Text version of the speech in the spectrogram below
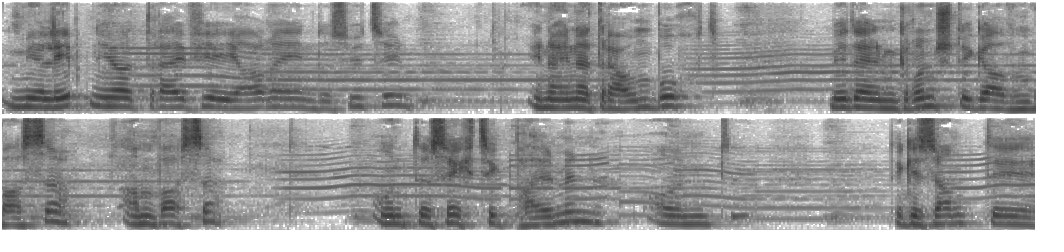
Wir lebten ja drei, vier Jahre in der Südsee, in einer Traumbucht mit einem Grundstück auf dem Wasser, am Wasser, unter 60 Palmen und der gesamte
